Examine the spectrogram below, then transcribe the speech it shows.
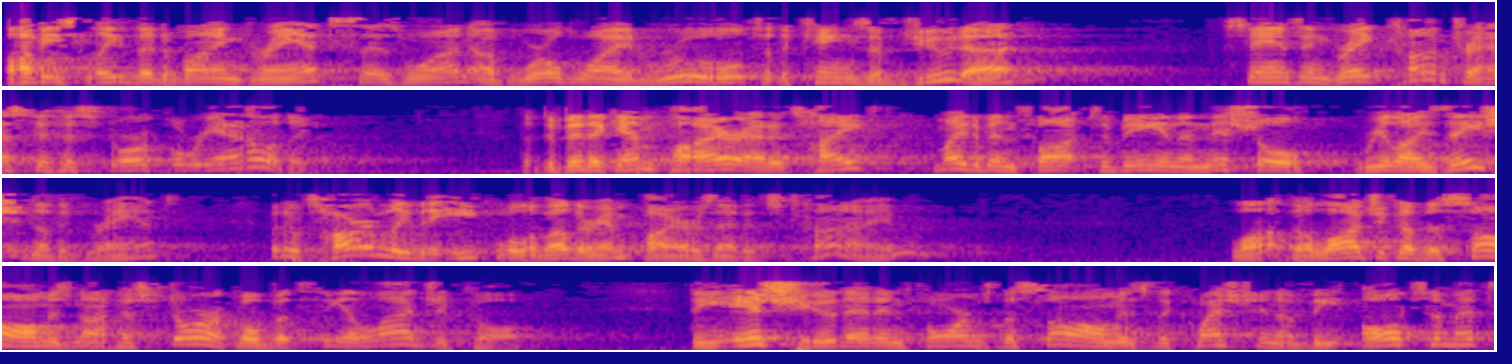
Obviously, the divine grant, says one, of worldwide rule to the kings of Judah stands in great contrast to historical reality. The Davidic Empire at its height might have been thought to be an initial realization of the grant, but it was hardly the equal of other empires at its time. The logic of the psalm is not historical, but theological. The issue that informs the psalm is the question of the ultimate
